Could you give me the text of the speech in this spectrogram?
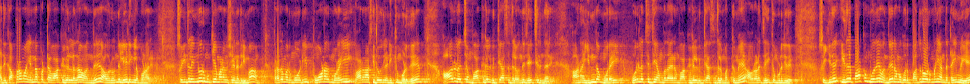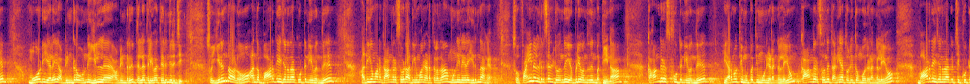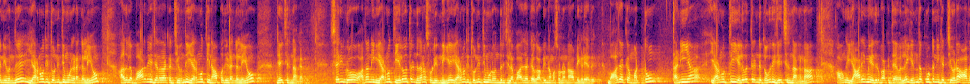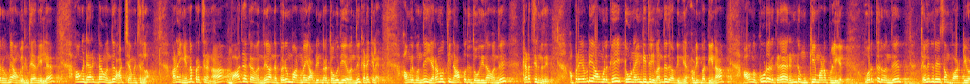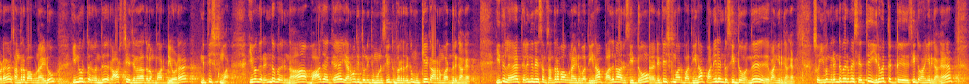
அதுக்கப்புறமா எண்ணப்பட்ட வாக்குகளில் தான் வந்து அவர் வந்து லீடிங்கில் போனார். ஸோ இதில் இன்னொரு முக்கியமான விஷயம் என்ன தெரியுமா? பிரதமர் மோடி போன முறை வாரணாசி தொகுதியில் நிற்கும் பொழுது ஆறு லட்சம் வாக்குகள் வித்தியாசத்தில் வந்து ஜெயிச்சிருந்தார். ஆனால் இந்த முறை ஒரு லட்சத்தி ஐம்பதாயிரம் வாக்குகள் வித்தியாசத்தில் மட்டுமே அவரால் ஜெயிக்க முடிஞ்சுது. ஸோ இதை இதை பார்க்கும்போதே வந்து நமக்கு ஒரு பதினோரு மணி அந்த டைம்லேயே மோடி இலை அப்படின்ற ஒன்று இல்லை அப்படின்றது தெல்ல தெளிவாக தெரிஞ்சிருச்சு. ஸோ இருந்தாலும் அந்த பாரதிய ஜனதா கூட்டணி வந்து அதிகமான காங்கிரஸை விட அதிகமான இடத்துல தான் முன்னிலையில் இருந்தாங்க. ஸோ ஃபைனல் ரிசல்ட் வந்து எப்படி வந்ததுன்னு பார்த்தீங்கன்னா காங்கிரஸ் கூட்டணி வந்து இரநூத்தி முப்பத்தி மூணு இடங்கள்லையும் காங்கிரஸ் வந்து தனியாக தொண்ணூத்தொம்பது இடங்கள்லையும் பாரதிய ஜனதா கட்சி கூட்டணி வந்து இரநூத்தி தொண்ணூற்றி மூணு இடங்கள்லையும் அதில் பாரதிய ஜனதா கட்சி வந்து இரநூத்தி நாற்பது இடங்கள்லையும் ஜெயிச்சிருந்தாங்க. சரி ப்ரோ அதான் நீங்கள் இரநூத்தி எழுபத்தி ரெண்டு தானே சொல்லியிருந்தீங்க. இரநூத்தி தொண்ணூற்றி மூணு வந்துருச்சுல பாஜக அப்படின்னு நம்ம சொன்னோம்னா அப்படி கிடையாது. பாஜக மட்டும் தனியாக இரநூத்தி எழுபத்தி ரெண்டு தொகுதி ஜெயிச்சிருந்தாங்கன்னா அவங்க யாரையுமே எதிர்பார்க்க தேவையில்லை. எந்த கூட்டணி கட்சியோட ஆதரவுமே அவங்களுக்கு தேவையில்லை. அவங்க டேரெக்டாக வந்து ஆட்சி அமைச்சிடலாம் ஆனால் இங்கே என்ன பிரச்சனைனா பாஜக வந்து அந்த பெரும்பான்மை அப்படின்ற தொகுதியை வந்து கிடைக்கல. அவங்களுக்கு வந்து இரநூத்தி நாற்பது தொகுதி தான் வந்து கிடச்சிருந்தது. அப்புறம் எப்படி அவங்களுக்கு டூ நைன்டி த்ரீ வந்தது அப்படின்னு அப்படின்னு பார்த்தீங்கன்னா அவங்க கூட இருக்கிற ரெண்டு முக்கியமான புள்ளிகள் ஒருத்தர் வந்து தெலுங்கு தேசம் பார்ட்டியோட சந்திரபாபு நாயுடு இன்னொருத்தர் வந்து ராஷ்ட்ரிய ஜனதாதளம் பார்ட்டியோட நிதிஷ்குமார். இவங்க ரெண்டு பேரும் தான் பாஜக இரநூத்தி தொண்ணூற்றி மூணு சீட்டு பெறுறதுக்கு முக்கிய காரணமாக இருந்திருக்காங்க. இதில் தெலுங்கு தேசம் சந்திரபாபு நாயுடு பார்த்தீங்கன்னா பதினாறு சீட்டும் நிதிஷ்குமார் பார்த்தீங்கன்னா பன்னிரெண்டு சீட்டும் வந்து வாங்கியிருக்காங்க. ஸோ இவங்க ரெண்டு பேருமே சேர்த்து இருபத்தெட்டு சீட்டு வாங்கியிருக்காங்க.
